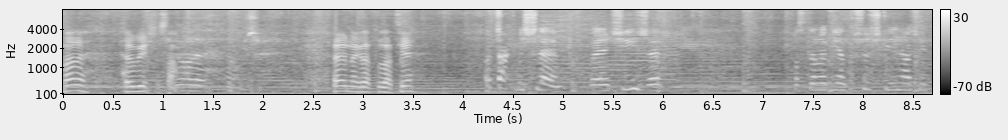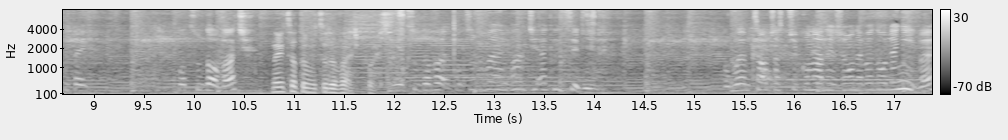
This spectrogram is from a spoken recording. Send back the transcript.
no ale robiłeś to sam. no ale dobrze. Pełne gratulacje. A tak myślałem, powiem Ci, że postanowiłem troszeczkę inaczej tutaj pocudować. No i co tu wycudowałeś, powiedz? Nie cudowa- pocudowałem bardziej agresywnie. Bo byłem cały czas przekonany, że one będą leniwe.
